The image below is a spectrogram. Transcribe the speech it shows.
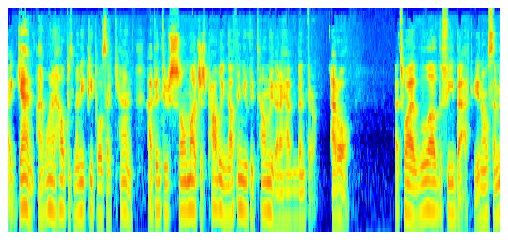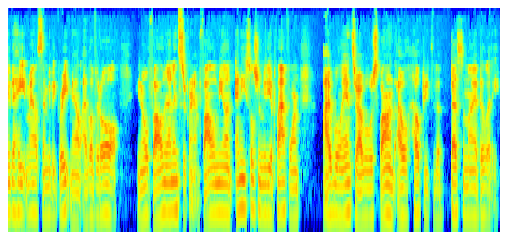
again, I want to help as many people as I can. I've been through so much. There's probably nothing you could tell me that I haven't been through at all. That's why I love the feedback. You know, send me the hate mail, send me the great mail. I love it all. You know, follow me on Instagram, follow me on any social media platform. I will answer, I will respond, I will help you to the best of my ability.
